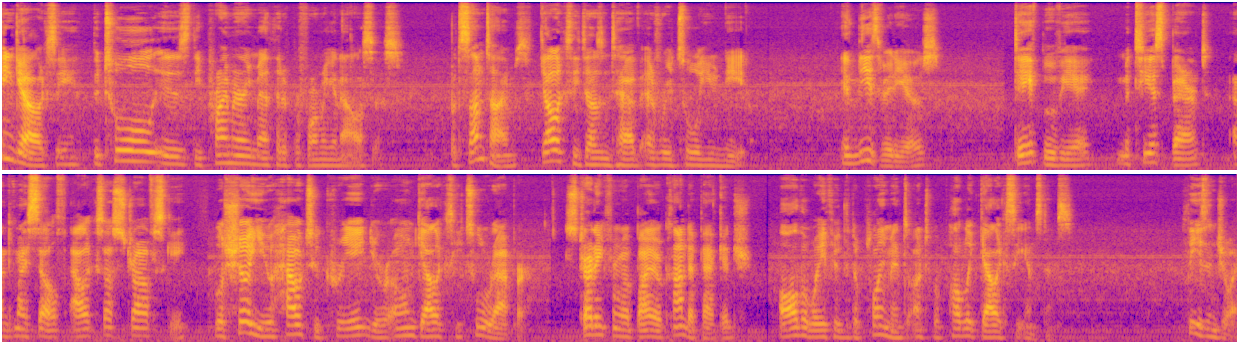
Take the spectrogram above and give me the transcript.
In Galaxy, the tool is the primary method of performing analysis. But sometimes, Galaxy doesn't have every tool you need. In these videos, Dave Bouvier, Matthias Bernt, and myself, Alex Ostrovsky, will show you how to create your own Galaxy tool wrapper, starting from a Bioconda package, all the way through the deployment onto a public Galaxy instance. Please enjoy.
